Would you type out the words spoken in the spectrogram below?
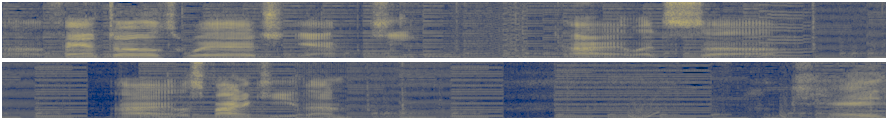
Uh, Phantos, which, yeah, key. Alright, let's, uh... Alright, let's find a key then. Okay.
